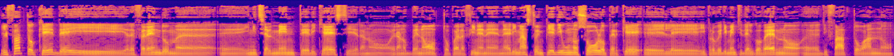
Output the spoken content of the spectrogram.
Il fatto che dei referendum eh, eh, inizialmente richiesti erano, erano, ben otto, poi alla fine ne, ne, è rimasto in piedi uno solo perché eh, le, i provvedimenti del governo eh, di fatto hanno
